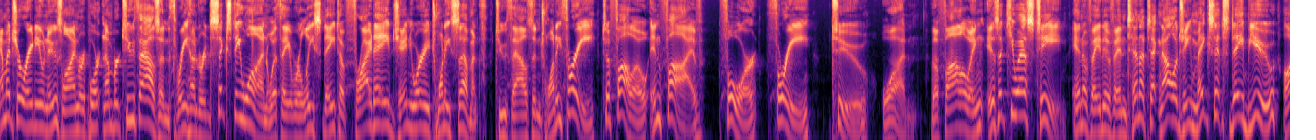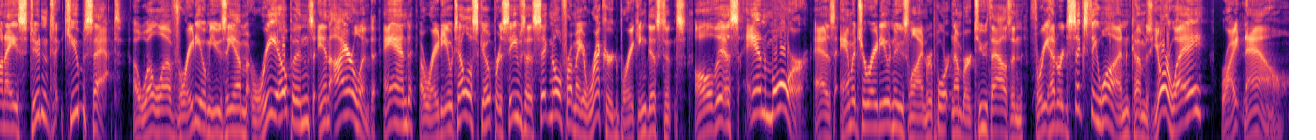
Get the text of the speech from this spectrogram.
Amateur Radio Newsline report number 2361 with a release date of Friday, January 27th, 2023 to follow in 5, 4, 3, 2, 1. The following is a QST. Innovative antenna technology makes its debut on a student CubeSat. A well loved radio museum reopens in Ireland, and a radio telescope receives a signal from a record breaking distance. All this and more as Amateur Radio Newsline report number 2361 comes your way right now.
